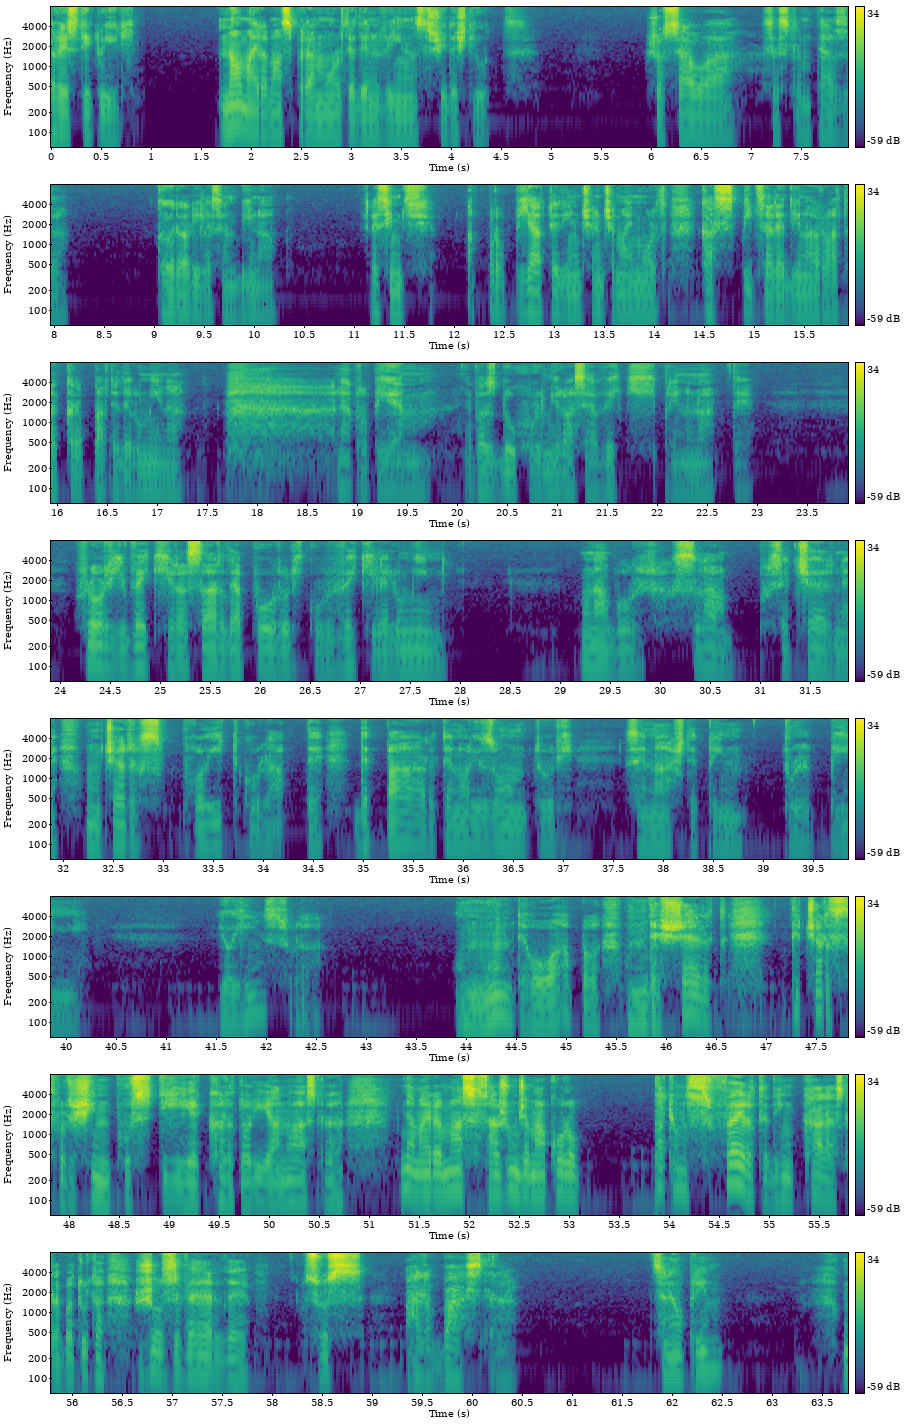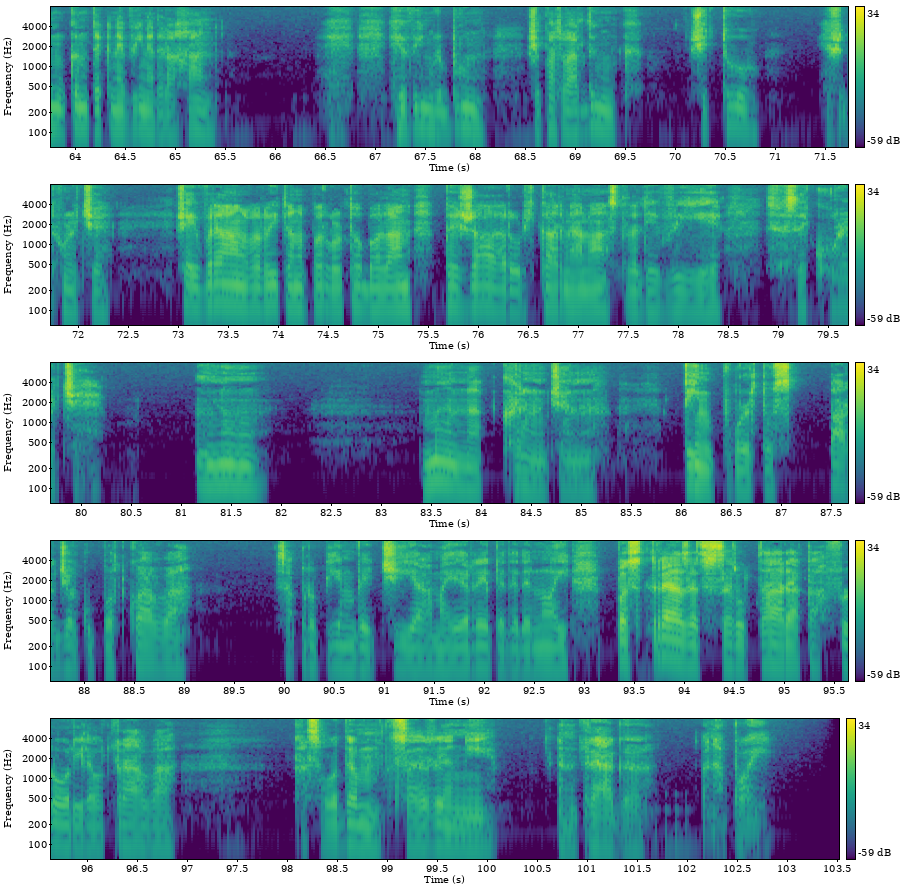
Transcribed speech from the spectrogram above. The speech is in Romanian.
Restituiri N-au mai rămas prea multe de învins și de știut. Șoseaua se strâmtează, cărările se îmbină, le simți apropiate din ce în ce mai mult, ca spițele din roată crăpate de lumină. Ne apropiem, văzduhul miroase a vechi prin noapte. Flori vechi răsar de apururi cu vechile lumini. Un abur slab se cerne, un cer spoit cu lapte, departe în orizonturi, se naște prin tulpini. E o insulă, un munte, o apă, un deșert. De ce ar sfârși în pustie călătoria noastră? Ne-a mai rămas să ajungem acolo poate un sfert din calea străbătută, jos verde, sus albastră. Să ne oprim? Un cântec ne vine de la Han. E, e vinul bun și patul adânc și tu ești dulce și ai vrea învăluită în părul tău bălan pe jaruri carnea noastră de vie să se culce. Nu, mână crâncen, timpul tu spargel cu potcoava, să apropiem vecia mai repede de noi, păstrează-ți sărutarea ca florile o trava, ca să o dăm țărânii întreagă înapoi.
